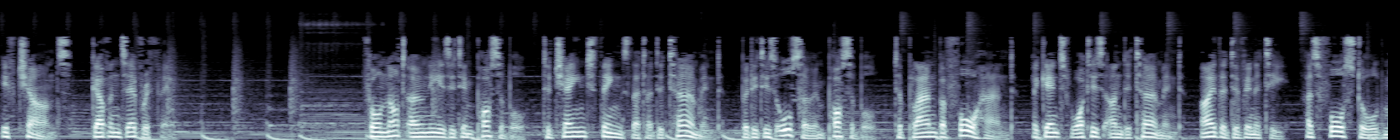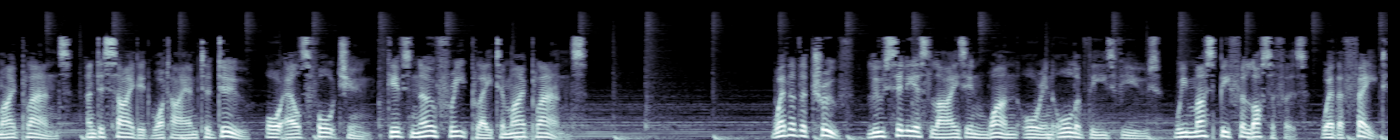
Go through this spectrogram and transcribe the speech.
if chance governs everything? For not only is it impossible to change things that are determined, but it is also impossible to plan beforehand against what is undetermined. Either divinity has forestalled my plans and decided what I am to do, or else fortune gives no free play to my plans. Whether the truth, Lucilius lies in one or in all of these views, we must be philosophers, whether fate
